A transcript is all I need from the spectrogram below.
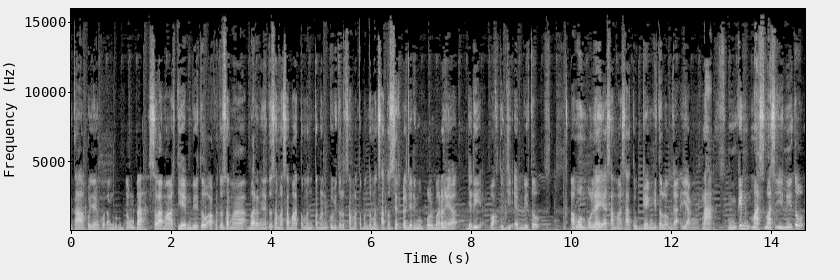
entah aku yang kurang beruntung entah selama GMD itu aku tuh sama barengnya tuh sama-sama temen-temenku gitu loh sama teman-teman satu circle jadi ngumpul bareng ya jadi waktu GMD itu aku ngumpulnya ya sama satu geng gitu loh nggak yang nah mungkin mas-mas ini tuh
